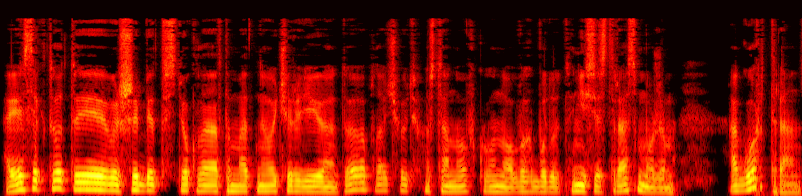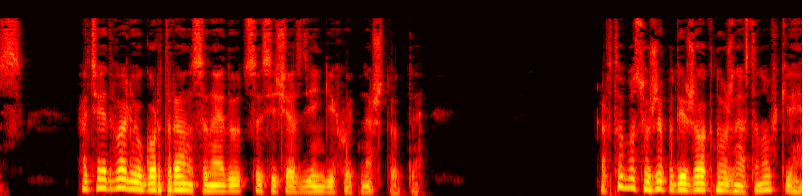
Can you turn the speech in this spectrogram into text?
А если кто-то вышибет стекла автоматной очередью, то оплачивать установку новых будут не сестра с мужем, а Гортранс. Хотя едва ли у Гортранса найдутся сейчас деньги хоть на что-то. Автобус уже подъезжал к нужной остановке.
